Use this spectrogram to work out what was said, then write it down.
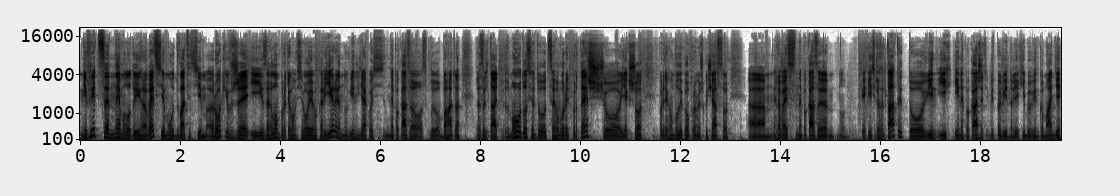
Ніфріт це не молодий гравець, йому 27 років вже, і загалом протягом всього його кар'єри ну він якось не показував особливо багато результатів. З мого досвіду, це говорить про те, що якщо протягом великого проміжку часу е, гравець не показує ну, якісь результати, то він їх і не покаже відповідно, в якій би він команді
